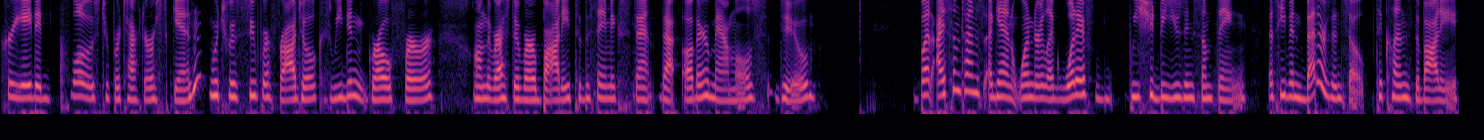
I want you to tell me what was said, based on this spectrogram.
created clothes to protect our skin which was super fragile because we didn't grow fur on the rest of our body to the same extent that other mammals do. But I sometimes again wonder like what if we should be using something that's even better than soap to cleanse the body.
